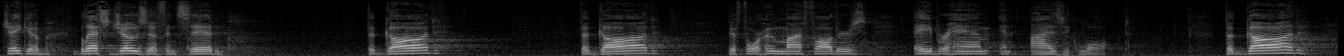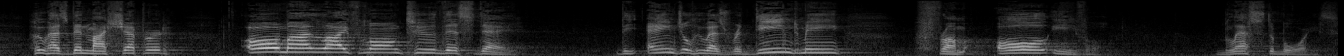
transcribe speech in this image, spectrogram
Jacob blessed Joseph and said, The God the God before whom my fathers Abraham and Isaac walked, the God who has been my shepherd all my life long to this day, the angel who has redeemed me from all evil. Bless the boys.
